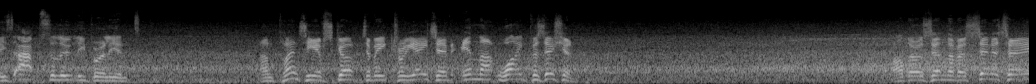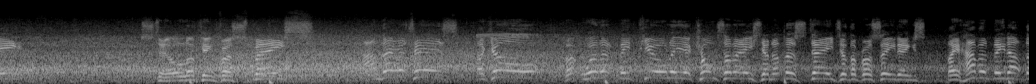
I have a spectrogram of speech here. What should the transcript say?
He's absolutely brilliant. And plenty of scope to be creative in that wide position. Others in the vicinity. Still looking for space. And there it is, a goal. But will it be purely a consolation at this stage of the proceedings? They haven't been at the...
